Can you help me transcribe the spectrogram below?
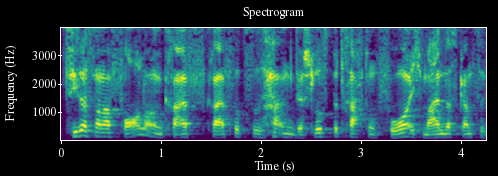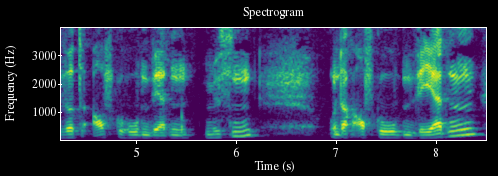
ziehe das mal nach vorne und greife greif sozusagen der Schlussbetrachtung vor. Ich meine, das Ganze wird aufgehoben werden müssen und auch aufgehoben werden.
